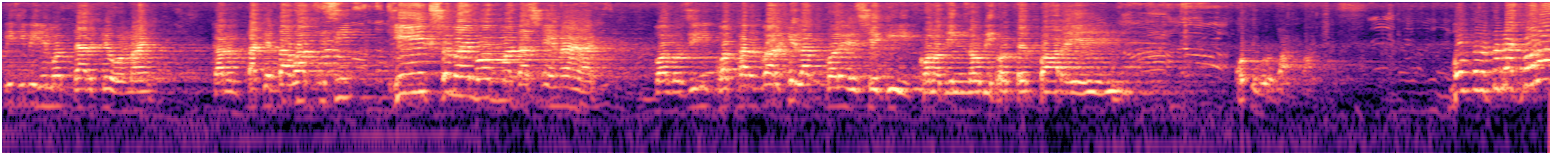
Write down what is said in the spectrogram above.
পৃথিবীর মধ্যে আর কেউ নাই। কারণ তাকে দাওয়াত দিছি, ঠিক সময় মোহাম্মদ আসে না বলো যিনি কথার বার খেলাপ করে, সে কি কোনদিন নবী হতে পারে? কত বড় বাপ বলতে তুমি এক বলো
